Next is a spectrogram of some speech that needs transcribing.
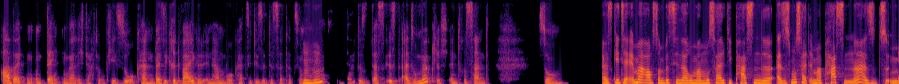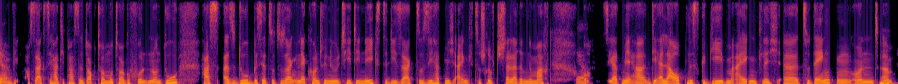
Arbeiten und Denken, weil ich dachte, okay, so kann, bei Sigrid Weigel in Hamburg hat sie diese Dissertation Mhm. angepasst. Ich dachte, das ist also möglich, interessant. So, Aber es geht ja immer auch so ein bisschen darum, man muss halt die passende, also es muss halt immer passen, ne? Also zu, ja. wie du auch sagst, sie hat die passende Doktormutter gefunden und du hast, also du bist jetzt sozusagen in der Kontinuität die Nächste, die sagt, so sie hat mich eigentlich zur Schriftstellerin gemacht ja. und sie hat mir äh, die Erlaubnis gegeben, eigentlich äh, zu denken. Und ähm, mhm.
